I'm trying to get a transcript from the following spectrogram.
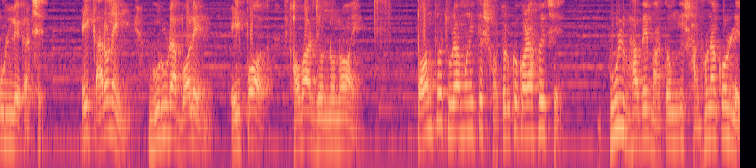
উল্লেখ আছে। এই কারণেই গুরুরা বলেন, এই পথ সবার জন্য নয়। তন্ত্র চূড়ামণিতে সতর্ক করা হয়েছে। ভুলভাবে মাতঙ্গী সাধনা করলে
